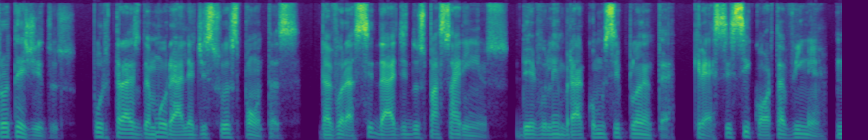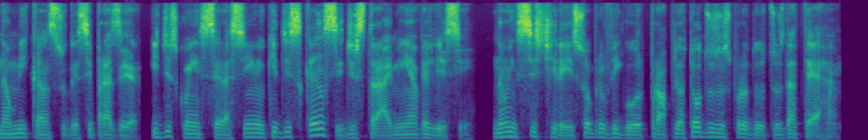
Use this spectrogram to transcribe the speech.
protegidos, por trás da muralha de suas pontas, da voracidade dos passarinhos. Devo lembrar como se planta, cresce e se corta a vinha. Não me canso desse prazer. E desconhecer assim o que descanse e distrai minha velhice. Não insistirei sobre o vigor próprio a todos os produtos da terra,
